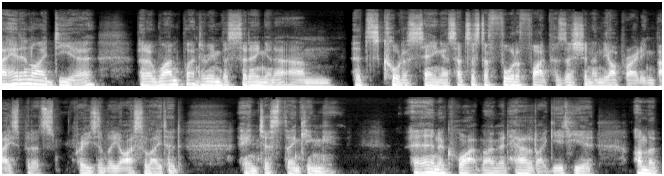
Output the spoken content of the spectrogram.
I had an idea, but at one point I remember sitting in a, um, it's called a Sangar, so it's just a fortified position in the operating base, but it's reasonably isolated, and just thinking in a quiet moment, how did I get here? I'm a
